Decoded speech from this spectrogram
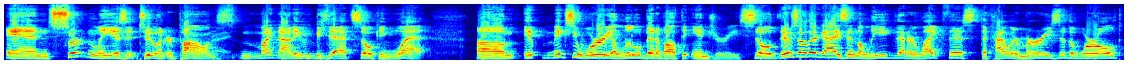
and certainly isn't 200 pounds, right. might not even be that soaking wet um, it makes you worry a little bit about the injuries. So there's other guys in the league that are like this, the Kyler Murrays of the world,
